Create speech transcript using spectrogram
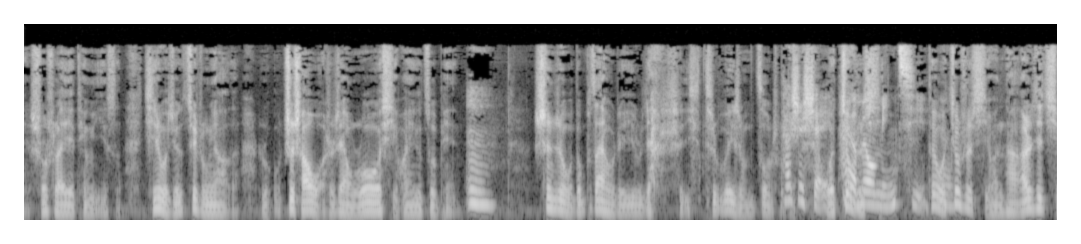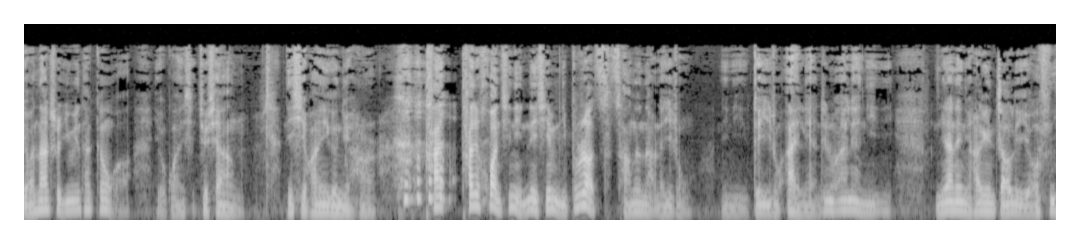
也说出来也挺有意思。其实，我觉得最重要的，如至少我是这样，如果我喜欢一个作品，嗯，甚至我都不在乎这个艺术家 是是为什么做出来，他是谁我，他有没有名气？嗯对我就是喜欢他，而且喜欢他是因为他跟我有关系，就像你喜欢一个女孩儿，她她就唤起你内心你不知道藏在哪儿的一种你你的一种爱恋，这种爱恋你你你让那女孩给你找理由，你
